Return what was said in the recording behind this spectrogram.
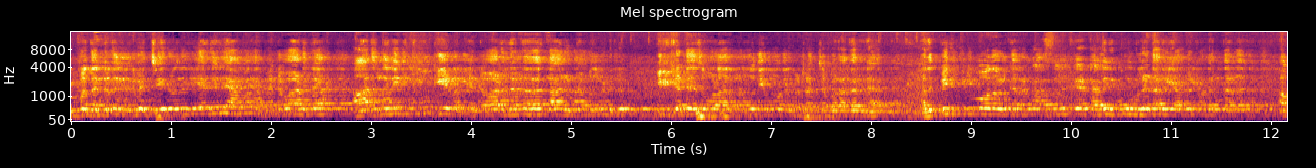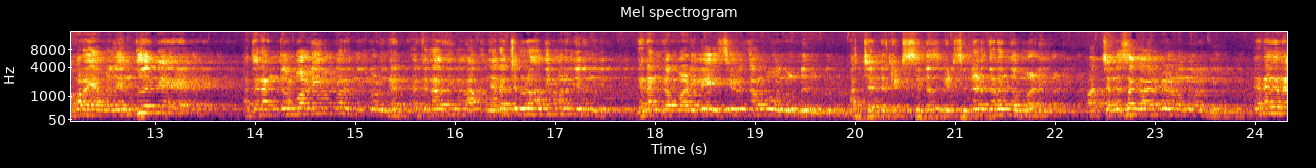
ഇപ്പൊ തന്നെ നിങ്ങൾക്ക് വെച്ച് തരുമെന്ന് വിചാരിച്ചാൽ ഞാൻ എന്റെ പാടില്ല ആദ്യം തന്നെ എനിക്ക് ബുക്ക് ചെയ്യണം. എന്റെ പാടില്ല നാനൂറ്റമ്പത് വീട്ടിൽ ഇരിക്കട്ടെ സോളാറിന്റെ പുതിയ മോഡൽ പക്ഷെ അച്ഛപ്പൻ അതല്ല. അതിപ്പോ എനിക്ക് ബോധവൽക്കരണ ക്ലാസ്സിൽ കേട്ടാൽ എനിക്ക് കൂടുതലായിട്ട് അറിയാൻ പറ്റുന്നത് എന്താണ്? ആ പറയാൻ പറ്റുന്നത് എന്ത് തന്നെ അച്ഛൻ അംഗൻവാടിയിൽ പറഞ്ഞു ഞാൻ. അച്ഛൻ ഞാൻ അച്ഛനോട് ആദ്യം പറഞ്ഞിരുന്നത് ഞാൻ അംഗൻവാടിയിൽ എ സി വെക്കാൻ പോകുന്നുണ്ട്. അച്ഛന്റെ കിഡ്സിന്റെ കിഡ്സിന്റെ അടുത്താണ് അംഗൻവാടി. അച്ഛന്റെ സഹായം വേണമെന്ന് പറഞ്ഞു. ഞാൻ അങ്ങനെ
